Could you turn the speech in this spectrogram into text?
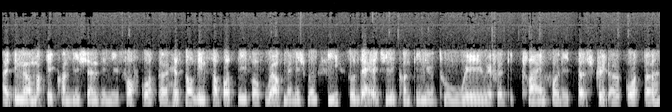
I think uh, market conditions in the fourth quarter has not been supportive of wealth management fees, so that actually continued to weigh with a decline for the third straight uh, quarter.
